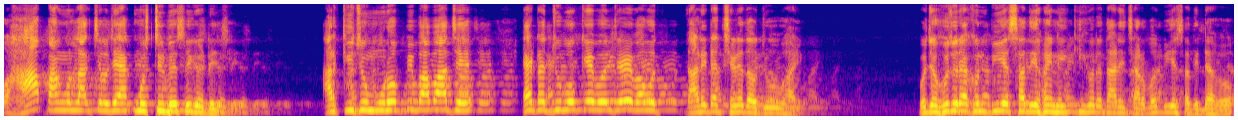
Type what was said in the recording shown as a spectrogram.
ও হাফ আঙুল লাগছে বলছে, এক মুষ্টির বেশি কেটেছি। আর কিছু মুরব্বী বাবা আছে, একটা যুবককে বলছে বাবু, দাড়িটা ছেড়ে দাও যুব ভাই। বলছে, হুজুর, এখন বিয়ে শাদী হয়নি, কি করে দাড়ি ছাড়বো? বিয়ে শাদীটা হোক।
